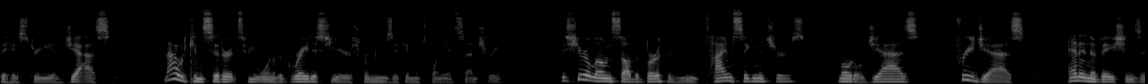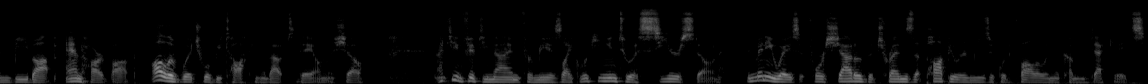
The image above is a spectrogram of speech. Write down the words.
the history of jazz, and I would consider it to be one of the greatest years for music in the 20th century. This year alone saw the birth of unique time signatures, modal jazz, free jazz, and innovations in bebop and hard bop, all of which we'll be talking about today on the show. 1959 for me is like looking into a seer stone. In many ways, it foreshadowed the trends that popular music would follow in the coming decades.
